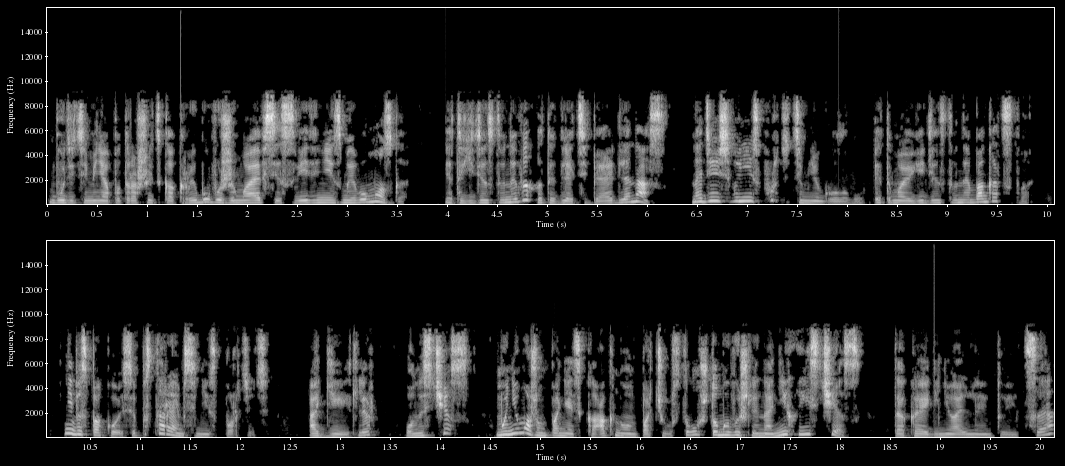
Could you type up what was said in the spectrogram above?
Будете меня потрошить как рыбу, выжимая все сведения из моего мозга. Это единственный выход и для тебя, и для нас. Надеюсь, вы не испортите мне голову. Это мое единственное богатство. Не беспокойся, постараемся не испортить. А Гейтлер? Он исчез. Мы не можем понять, как, но он почувствовал, что мы вышли на них и исчез. Такая гениальная интуиция.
